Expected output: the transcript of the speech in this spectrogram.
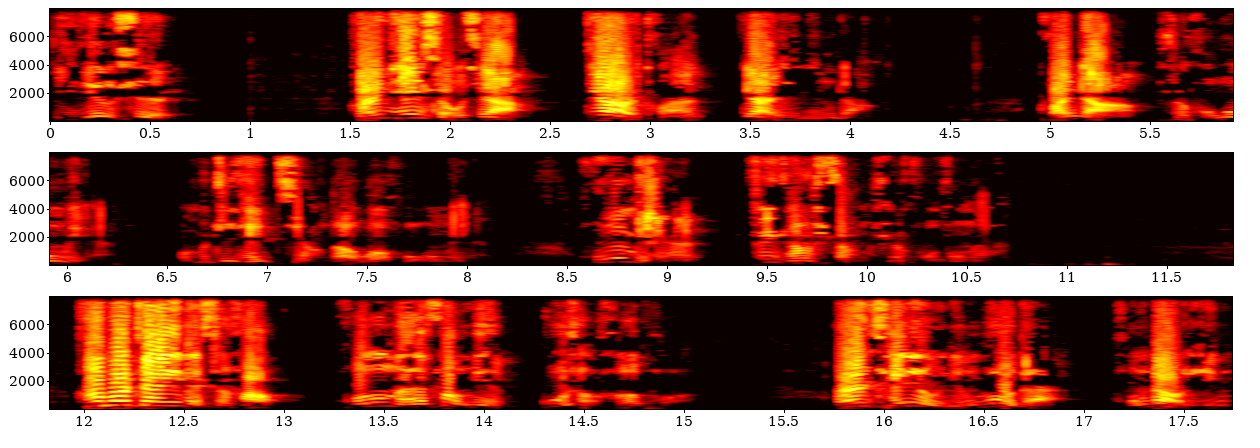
已经是何应钦手下第二团第二营营长，团长是胡公勉。我们之前讲到过胡公勉，胡公勉非常赏识胡宗南。河坡战役的时候，胡宗南奉命固守河坡，而前有宁部的洪兆麟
